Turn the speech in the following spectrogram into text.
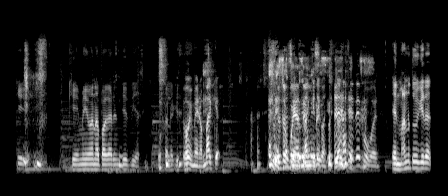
que, que me iban a pagar en 10 días. Así que ojalá que sea. Uy, menos mal que, Eso fue Hace que te contestó la pues. Hermano, tuve que ir a-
